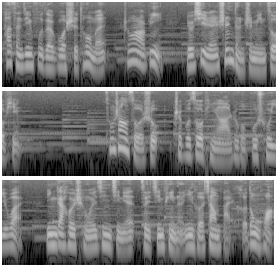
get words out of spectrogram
他曾经负责过《石头门》《中二病》《游戏人生》等知名作品。综上所述，这部作品啊，如果不出意外，应该会成为近几年最精品的硬核向百合动画。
